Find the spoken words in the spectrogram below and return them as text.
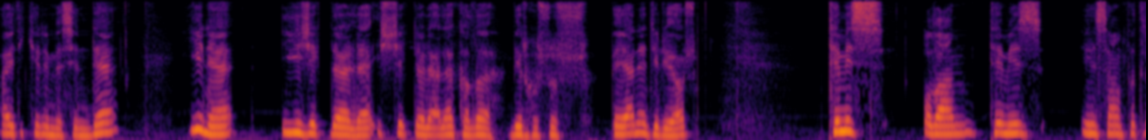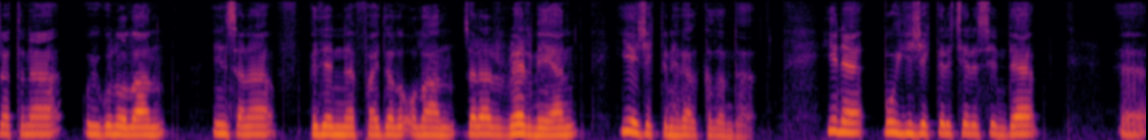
ayet-i kerimesinde yine yiyeceklerle, içeceklerle alakalı bir husus beyan ediliyor. Temiz olan, temiz insan fıtratına uygun olan, insana bedenine faydalı olan, zarar vermeyen yiyeceklerin helal kılındı. Yine bu yiyecekler içerisinde e,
